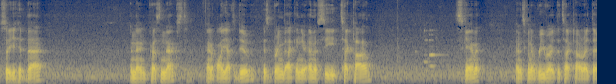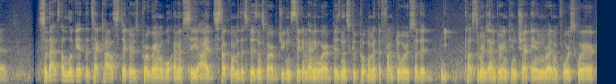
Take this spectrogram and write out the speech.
So you hit that, and then press next, and all you have to do is bring back in your NFC TecTile, scan it, and it's going to rewrite the TecTile right there. So that's a look at the TecTile stickers, programmable NFC. I stuck one to this business card, but you can stick them anywhere. A business could put one at the front door so that customers entering can check in right on Foursquare.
